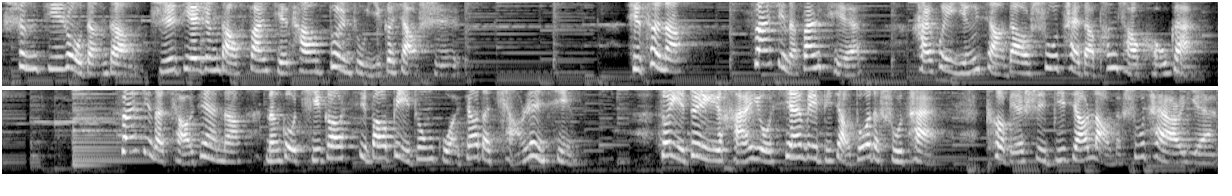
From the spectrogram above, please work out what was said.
生鸡肉等等直接扔到番茄汤炖煮一个小时。其次呢，酸性的番茄还会影响到蔬菜的烹调口感。酸性的条件呢，能够提高细胞壁中果胶的强韧性，所以对于含有纤维比较多的蔬菜，特别是比较老的蔬菜而言，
